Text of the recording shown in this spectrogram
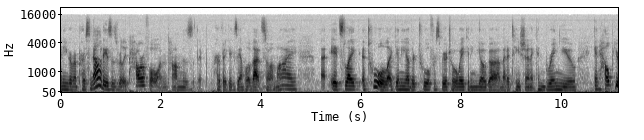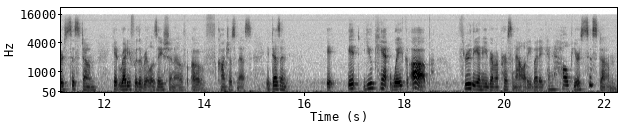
enneagram of personalities is really powerful. And Tom is a perfect example of that. So am I. Uh, It's like a tool, like any other tool for spiritual awakening, yoga, meditation. It can bring you, it can help your system get ready for the realization of, of consciousness. It doesn't, it, it, you can't wake up through the Enneagram of personality, but it can help your system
